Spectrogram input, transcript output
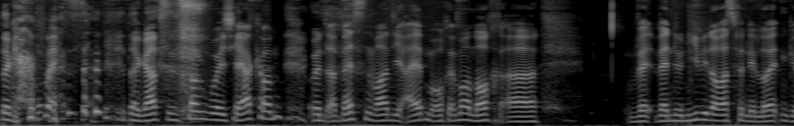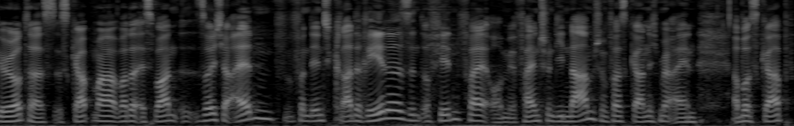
da gab es den Song, wo ich herkomme und am besten waren die Alben auch immer noch äh, wenn du nie wieder was von den Leuten gehört hast. Es gab mal, warte, es waren solche Alben, von denen ich gerade rede, sind auf jeden Fall, oh, mir fallen schon die Namen schon fast gar nicht mehr ein. Aber es gab,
